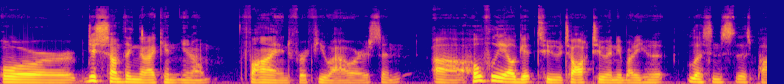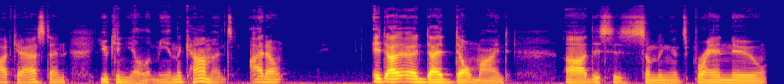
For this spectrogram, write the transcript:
or just something that I can, you know, find for a few hours. And uh, hopefully I'll get to talk to anybody who listens to this podcast and you can yell at me in the comments. I don't it I, I, I don't mind. Uh, this is something that's brand new.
